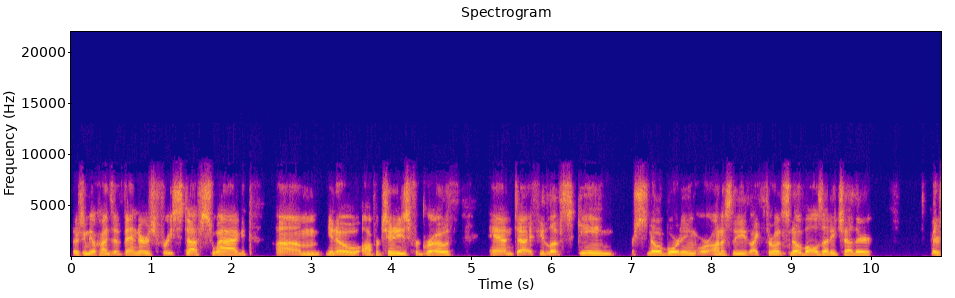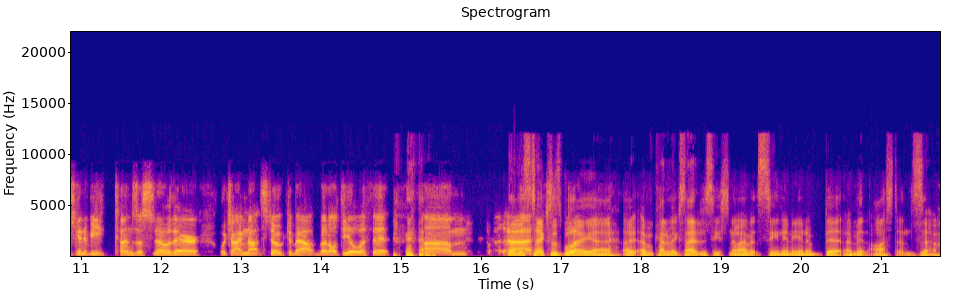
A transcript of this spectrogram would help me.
There's going to be all kinds of vendors, free stuff, swag, um, you know, opportunities for growth. And uh, if you love skiing, or snowboarding or honestly like throwing snowballs at each other. There's going to be tons of snow there, which I'm not stoked about, but I'll deal with it. Um, but, uh, this Texas boy, but, uh, I, am kind of excited to see snow. I haven't seen any in a bit. I'm in Austin, so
